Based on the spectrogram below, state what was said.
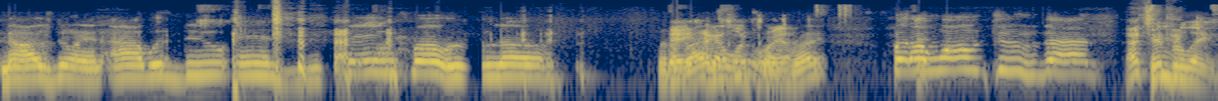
no, I was doing. I would do anything for love. But Hey, I got one Meatloaf, for you. Right. But I won't do that. That's a good- Timberlake.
